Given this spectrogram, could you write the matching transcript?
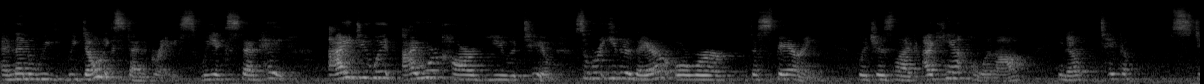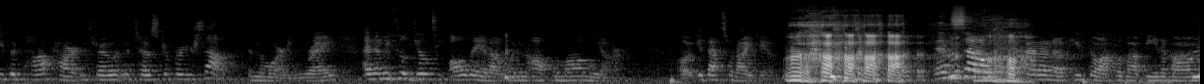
And then we, we don't extend grace. We extend, hey, I do it, I work hard, you too. So we're either there or we're despairing, which is like, I can't pull it off. You know, take a stupid Pop Tart and throw it in the toaster for yourself in the morning, right? And then we feel guilty all day about what an awful mom we are. Oh, that's what I do. and so I don't know if you feel awful about being a mom,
